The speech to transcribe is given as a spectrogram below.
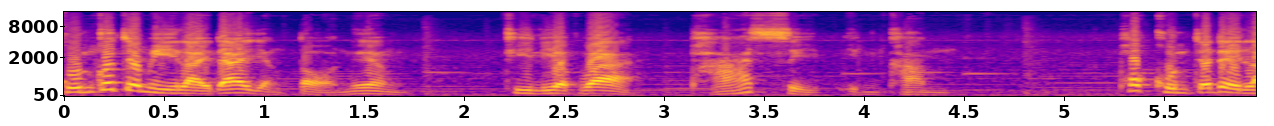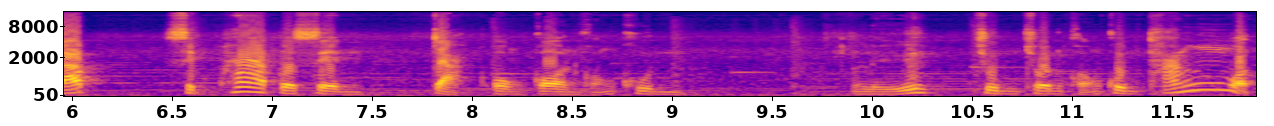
คุณก็จะมีรายได้อย่างต่อเนื่อง ที่เรียกว่า passive income เพราะคุณจะได้รับ 15%จากองค์กรของคุณ หรือชุมชนของคุณทั้งหมด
